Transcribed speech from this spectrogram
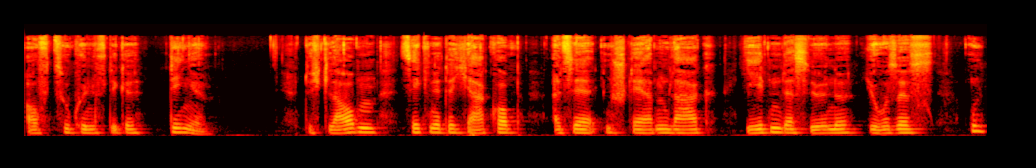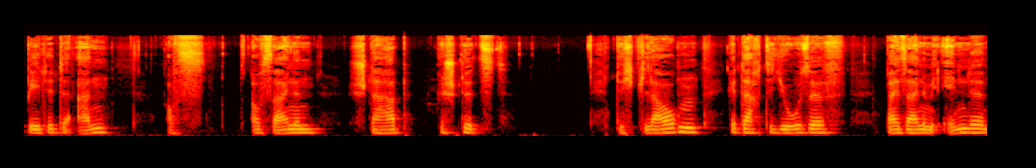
auf zukünftige Dinge. Durch Glauben segnete Jakob, als er im Sterben lag, jeden der Söhne Josefs und betete an, auf seinen Stab gestützt. Durch Glauben gedachte Josef bei seinem Ende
